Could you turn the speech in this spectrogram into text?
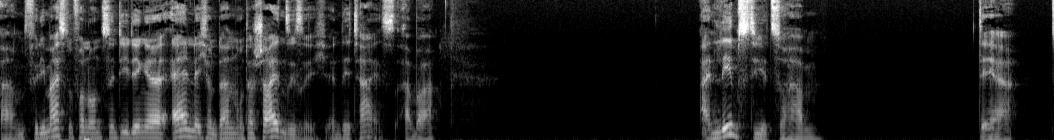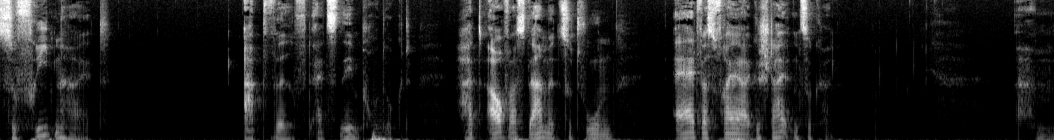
Ähm, für die meisten von uns sind die Dinge ähnlich und dann unterscheiden sie sich in Details. Aber einen Lebensstil zu haben, der Zufriedenheit abwirft als Nebenprodukt, hat auch was damit zu tun, etwas freier gestalten zu können. Ähm,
